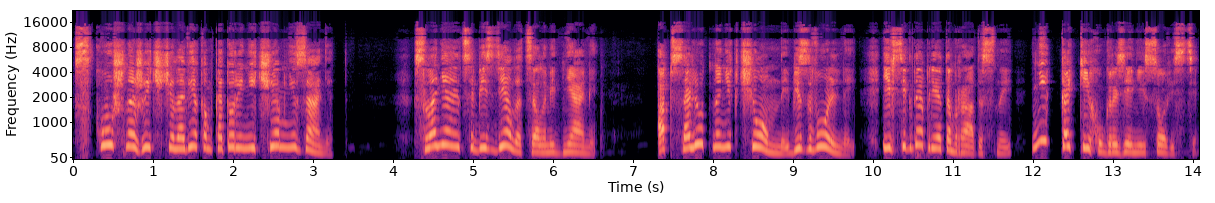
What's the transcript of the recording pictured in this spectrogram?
скучно жить с человеком, который ничем не занят, слоняется без дела целыми днями, абсолютно никчемный, безвольный и всегда при этом радостный, никаких угрызений совести.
